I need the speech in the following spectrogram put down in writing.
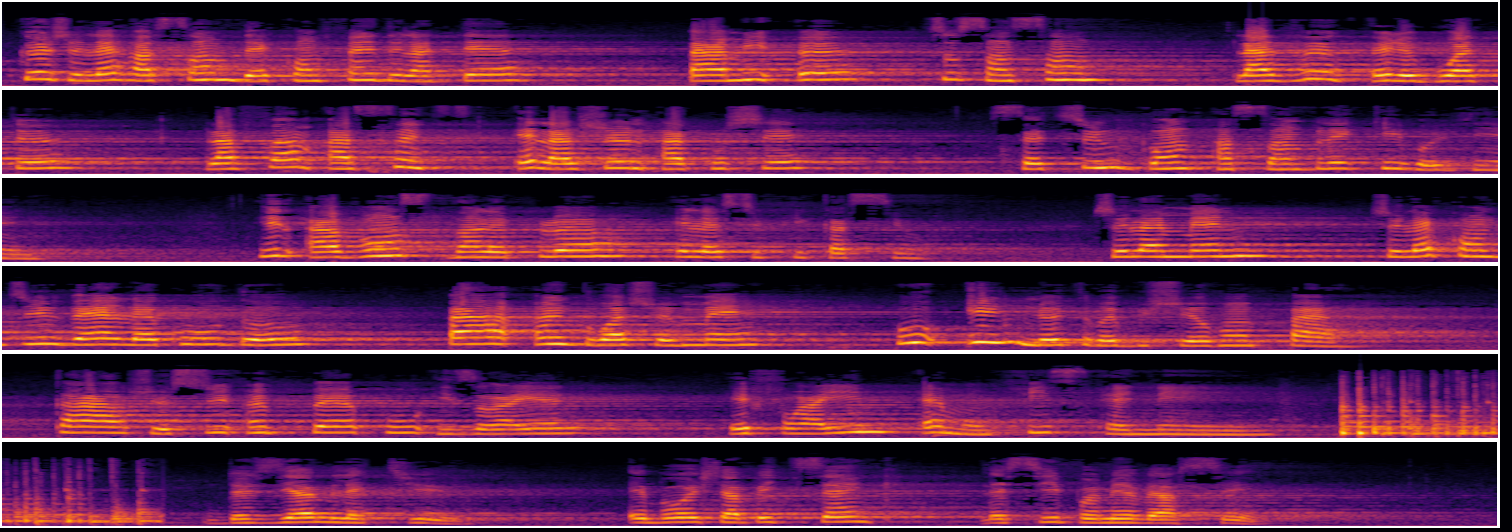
que je les rassemble des confins de la terre, parmi eux, tous ensemble, l'aveugle et le boiteux, la femme enceinte et la jeune accouchée, c'est une grande assemblée qui revient. Ils avancent dans les pleurs et les supplications. Je les mène, je les conduis vers les cours d'eau par un droit chemin où ils ne trébucheront pas. Car je suis un père pour Israël. Ephraïm est mon fils aîné. Deuxième lecture. Hébreu chapitre 5, les six premiers versets.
